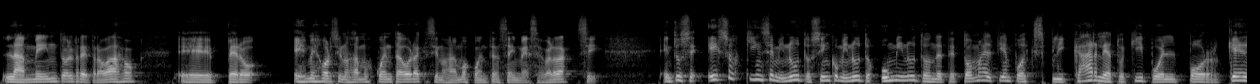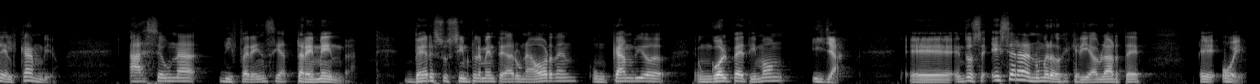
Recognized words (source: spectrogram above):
lamento el retrabajo, eh, pero es mejor si nos damos cuenta ahora que si nos damos cuenta en seis meses, ¿verdad? Sí. Entonces, esos 15 minutos, 5 minutos, un minuto donde te tomas el tiempo de explicarle a tu equipo el porqué del cambio, hace una diferencia tremenda. Versus simplemente dar una orden, un cambio, un golpe de timón y ya. Eh, entonces, ese era el número dos que quería hablarte eh, hoy.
